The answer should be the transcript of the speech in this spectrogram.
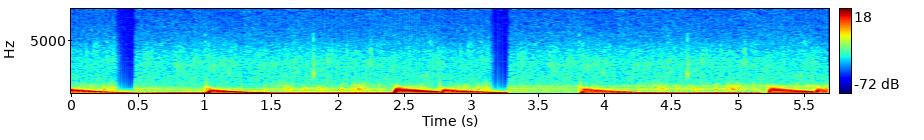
Thank you.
